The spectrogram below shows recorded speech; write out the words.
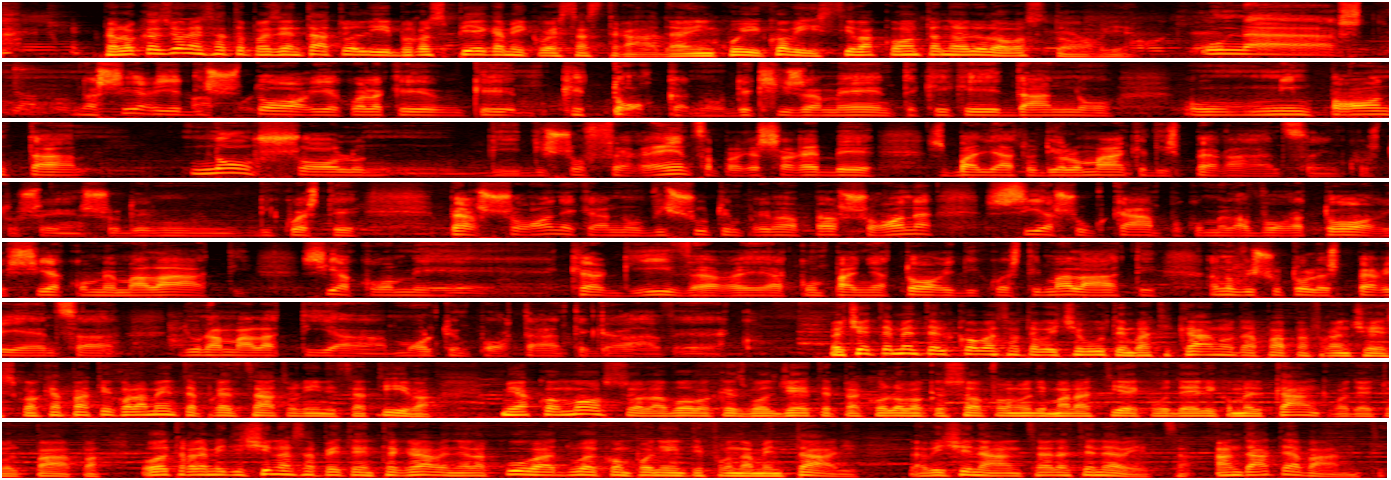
Per l'occasione è stato presentato il libro Spiegami questa strada, in cui i coristi raccontano le loro storie una, una serie di storie che, che, che, toccano decisamente, che, che danno un'impronta non solo di, di, sofferenza, perché sarebbe sbagliato dirlo, ma anche di speranza in questo senso, di, di queste persone che hanno vissuto in prima persona sia sul campo come lavoratori, sia come malati, sia come caregiver e accompagnatori di questi malati hanno vissuto l'esperienza di una malattia molto importante grave. Ecco. Recentemente il coro è stato ricevuto in Vaticano da Papa Francesco che ha particolarmente apprezzato l'iniziativa. Mi ha commosso il lavoro che svolgete per coloro che soffrono di malattie crudeli come il cancro, ha detto il Papa. Oltre alla medicina sapete integrare nella cura due componenti fondamentali, la vicinanza e la tenerezza. Andate avanti.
